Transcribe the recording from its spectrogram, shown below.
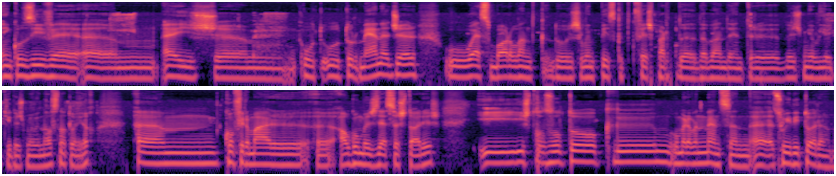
inclusive um, ex um, o, o, tour manager, o Wes Borland dos Limp Bizkit, que fez parte da, da banda entre 2008 e 2009, se não estou em erro, um, confirmar uh, algumas dessas histórias e isto resultou que o Marilyn Manson, a, a sua editora,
